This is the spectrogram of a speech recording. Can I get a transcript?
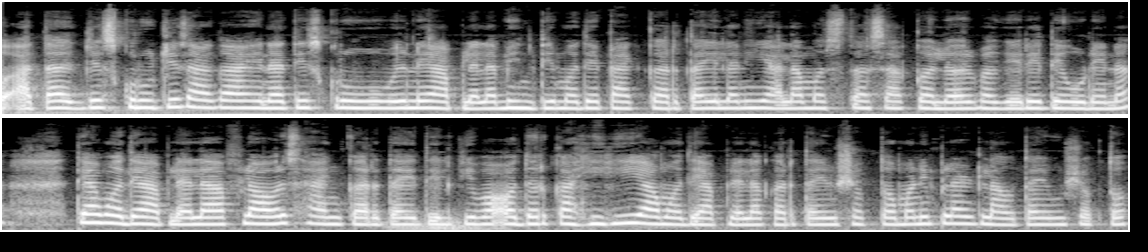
आता जे स्क्रूची जागा आहे ना ती स्क्रूने आपल्याला भिंतीमध्ये पॅक करता येईल आणि याला मस्त असा कलर वगैरे देऊन ना त्यामध्ये आपल्याला फ्लॉवर्स हँग करता येतील किंवा अदर काहीही यामध्ये आपल्याला करता येऊ शकतं मनी प्लांट लावता येऊ शकतो.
